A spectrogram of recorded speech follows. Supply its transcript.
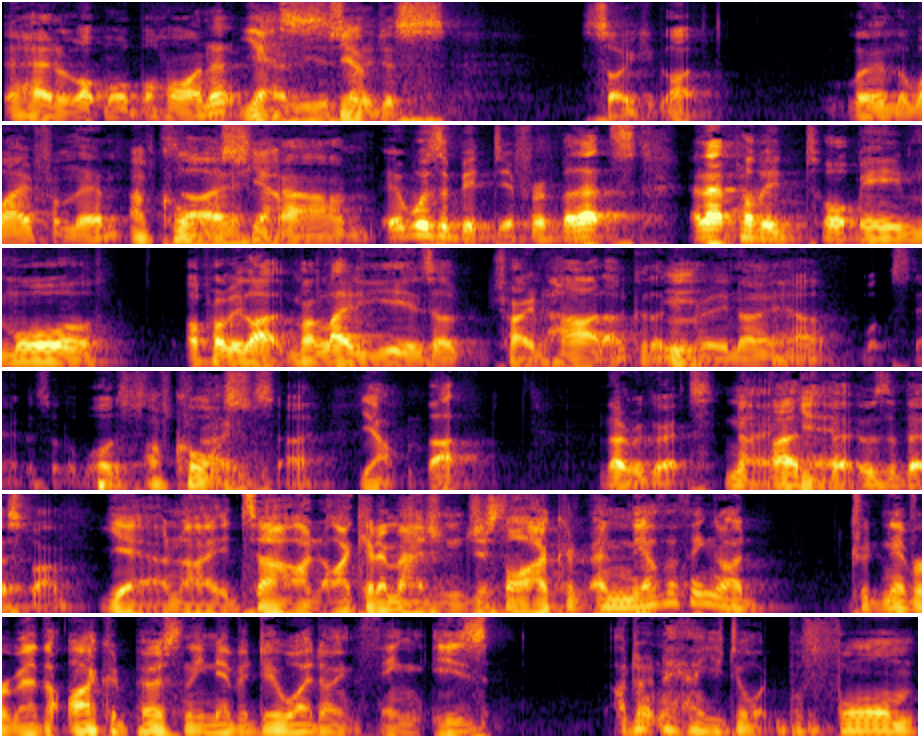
it had a lot more behind it. Yes, and you sort yeah. of just soak like learn the way from them. Of course, So, yeah. Um, it was a bit different, but that's and that probably taught me more. I probably like my later years. I trained harder because I didn't really know how what the standard sort of was. Mm. Of course. train, so Yeah. but no regrets. No, I yeah. it was the best fun. Yeah, no, it's uh, I, I can imagine just like I could. And the other thing I'd could never that I could personally never do. I don't think is I don't know how you do it. Perform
